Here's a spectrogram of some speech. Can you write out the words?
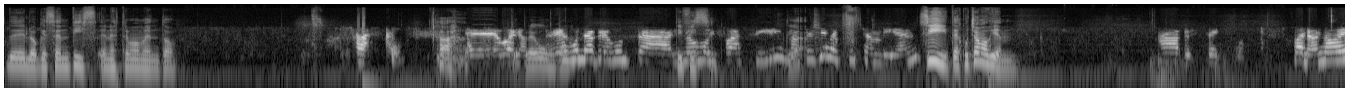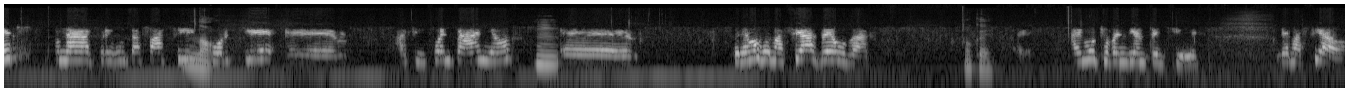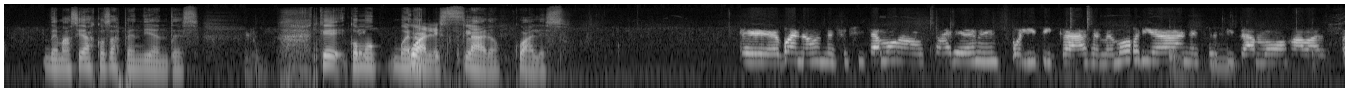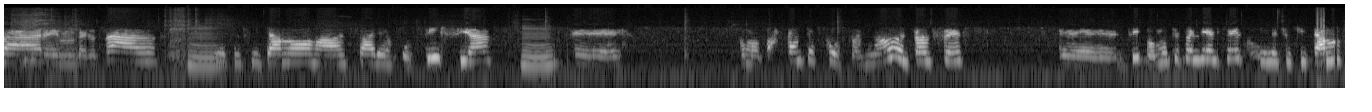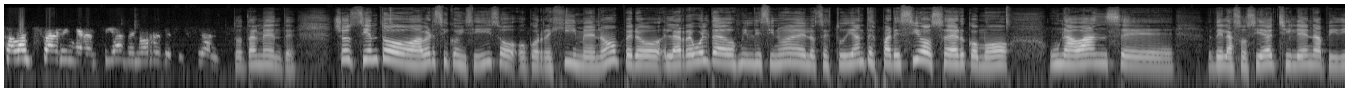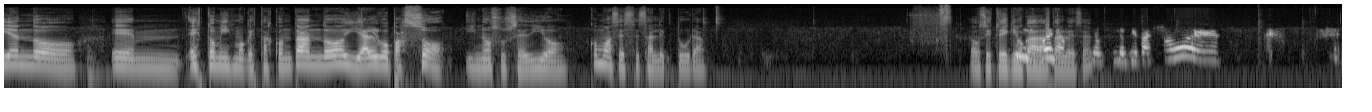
de lo que sentís en este momento? Ah, Eh, bueno, es una pregunta Difícil. no muy fácil. Claro. No sé si me escuchan bien. sí, te escuchamos bien. Ah, perfecto. Bueno, no es una pregunta fácil No. porque eh, a 50 años Mm, eh, tenemos demasiadas deudas. ok. Hay mucho pendiente en Chile. Demasiado. demasiadas cosas pendientes. Que como bueno, ¿Cuáles? Claro, ¿cuáles? Eh, bueno, necesitamos avanzar en políticas de memoria, necesitamos avanzar en verdad, necesitamos avanzar en justicia, Mm, eh, como bastantes cosas, ¿no? Entonces, eh, sí, pues muchos pendientes y necesitamos avanzar en garantías de no repetición. Totalmente. Yo siento, a ver si coincidís o, o corregime, ¿no? Pero la revuelta de 2019 de los estudiantes pareció ser como un avance de la sociedad chilena pidiendo em, esto mismo que estás contando y algo pasó y no sucedió. ¿Cómo haces esa lectura? O si estoy Sí, equivocada, bueno, tal vez, ¿eh? lo, lo que pasó es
